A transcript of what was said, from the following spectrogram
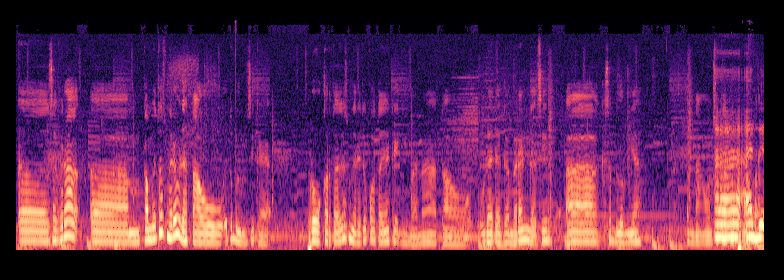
eh, Safira em, kamu itu sebenarnya udah tahu itu belum sih kayak Purwokerto itu sebenarnya itu kotanya kayak gimana atau udah ada gambaran nggak sih eh, sebelumnya tentang unsur kota ada.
